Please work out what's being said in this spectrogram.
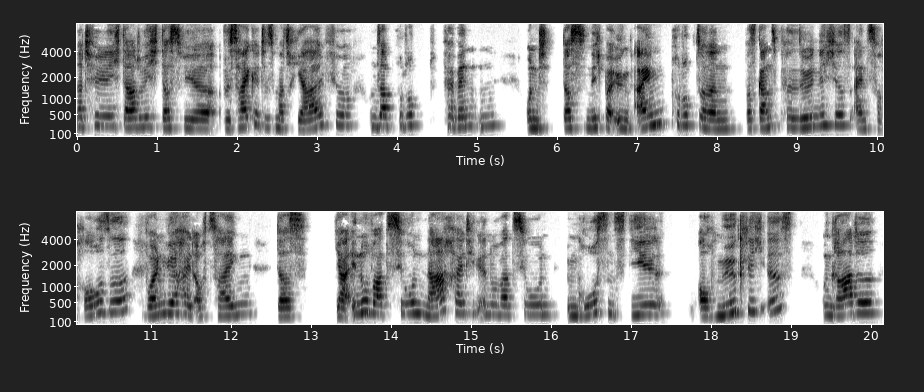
natürlich dadurch, dass wir recyceltes Material für unser Produkt verwenden und das nicht bei irgendeinem Produkt, sondern was ganz Persönliches, ein Zuhause, wollen wir halt auch zeigen, dass ja Innovation, nachhaltige Innovation im großen Stil auch möglich ist und gerade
